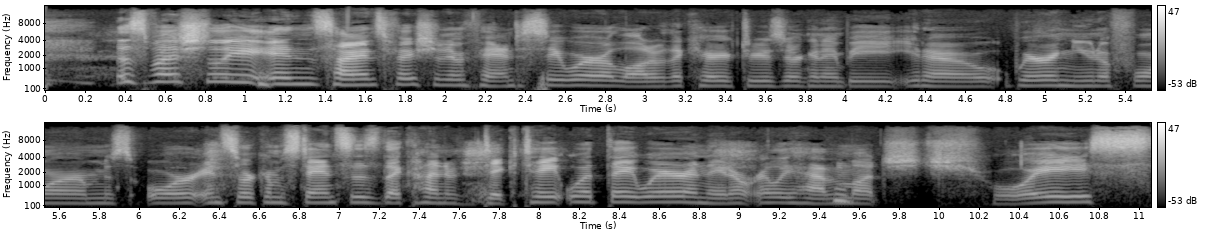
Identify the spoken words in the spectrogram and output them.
especially in science fiction and fantasy where a lot of the characters are going to be, you know, wearing uniforms or in circumstances that kind of dictate what they wear and they don't really have much choice.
